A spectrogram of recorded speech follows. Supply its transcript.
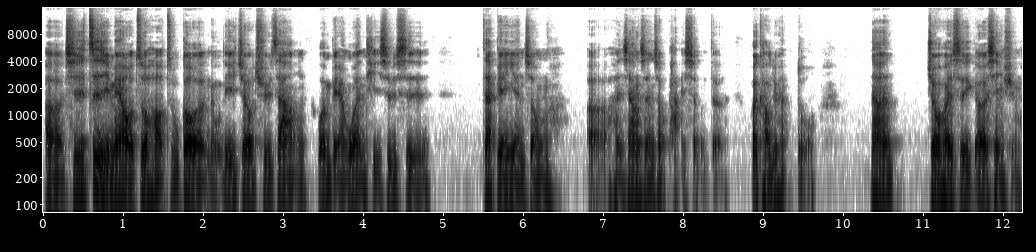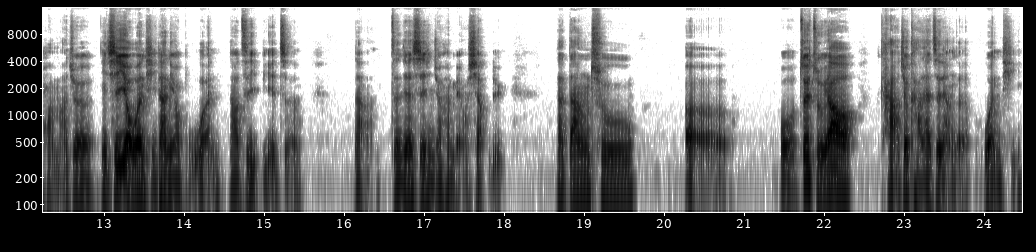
呃，其实自己没有做好足够的努力，就去这样问别人问题，是不是在别人眼中，呃，很像伸手牌什么的？会考虑很多，那就会是一个恶性循环嘛。就你其实有问题，但你又不问，然后自己憋着，那整件事情就很没有效率。那当初，呃，我最主要卡就卡在这两个问题。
